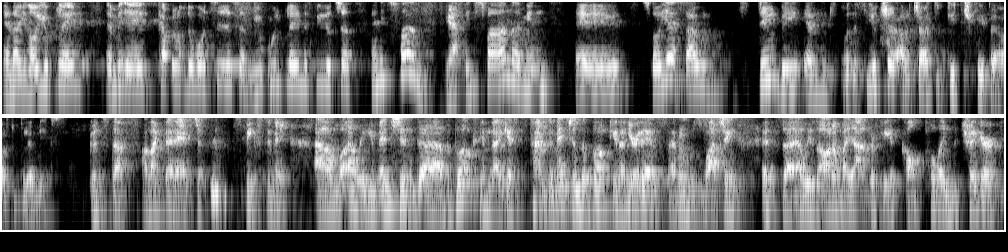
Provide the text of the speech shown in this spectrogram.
And I know you play a, couple of the World Series and you will play in the future. And it's fun. Yeah. It's fun. I mean, uh, so yes, I would still be, and for the future, I'll try to teach people how to play mix. Good stuff. I like that answer. Speaks to me. Um, well, Ellie, you mentioned uh, the book, and I guess it's time to mention the book. You know, here it is. Everyone was watching. It's uh, Eli's autobiography. It's called Pulling the Trigger.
